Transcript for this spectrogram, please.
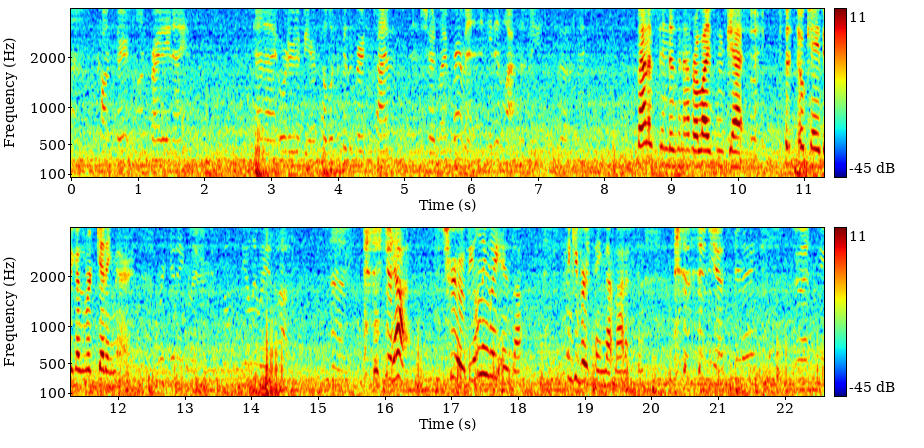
um, concert on Friday night, and I ordered a beer in public for the first time and showed my permit, and he didn't laugh at me, so that was nice. Madison doesn't have her license yet, but it's okay because we're getting there. We're getting there. It's on, the only way is up. Um, Yeah, it's true. The only way is up. Thank you for saying that, Madison. and then yesterday, we went to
